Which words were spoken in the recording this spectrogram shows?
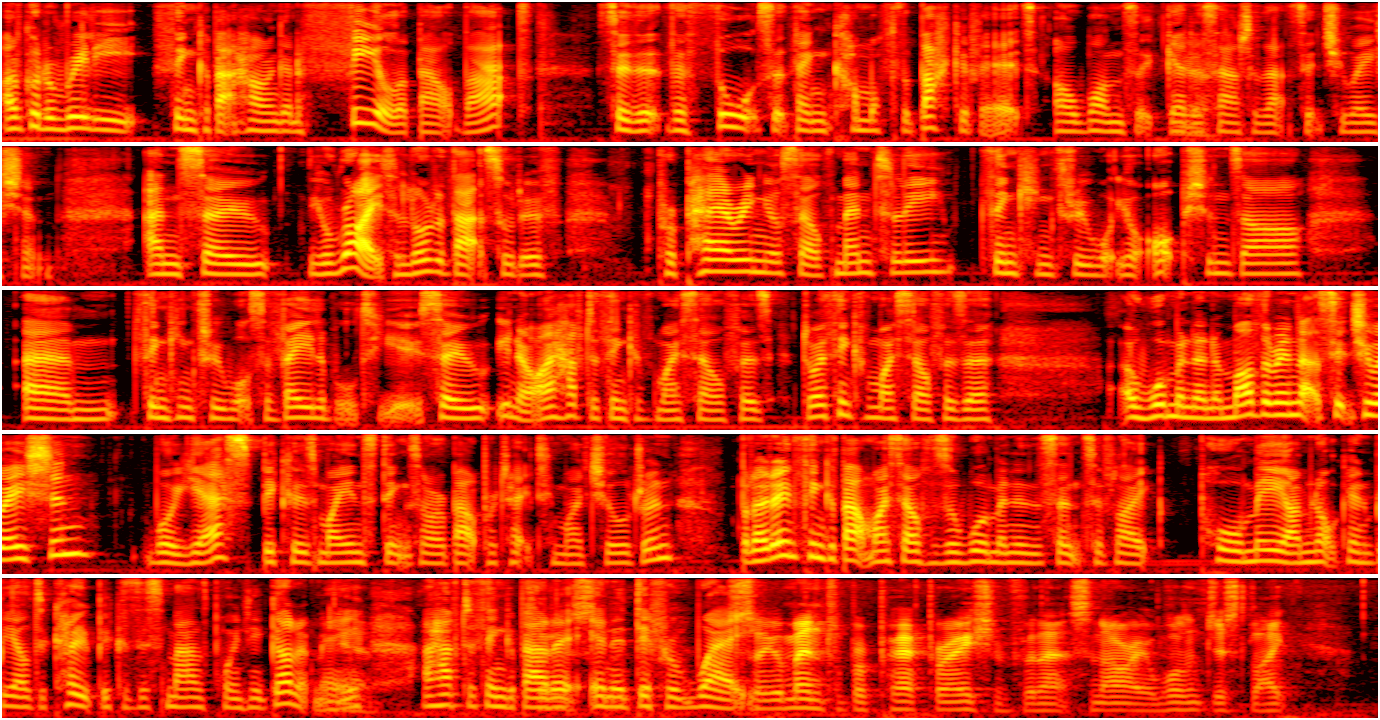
i've got to really think about how i'm going to feel about that so that the thoughts that then come off the back of it are ones that get Yeah. us out of that situation. And so you're right a lot of that sort of preparing yourself mentally, thinking through what your options are, um, thinking through what's available to you. So, you know, I have to think of myself as do I think of myself as a, a woman and a mother in that situation? Well, yes, because my instincts are about protecting my children. But I don't think about myself as a woman in the sense of like, poor me, I'm not going to be able to cope because this man's pointing a gun at me. Yeah. I have to think about So it in a different way. So your mental preparation for that scenario wasn't just like,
